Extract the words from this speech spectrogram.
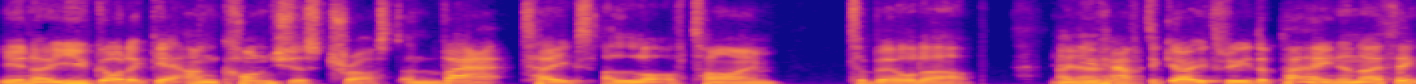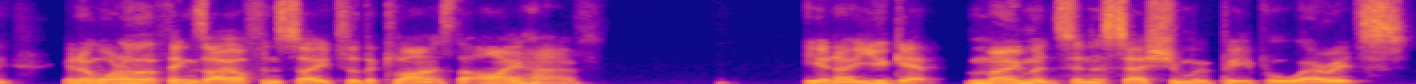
You know, you've got to get unconscious trust. And that takes a lot of time to build up and yeah. you have to go through the pain. And I think, you know, one of the things I often say to the clients that I have, you know, you get moments in a session with people where it's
